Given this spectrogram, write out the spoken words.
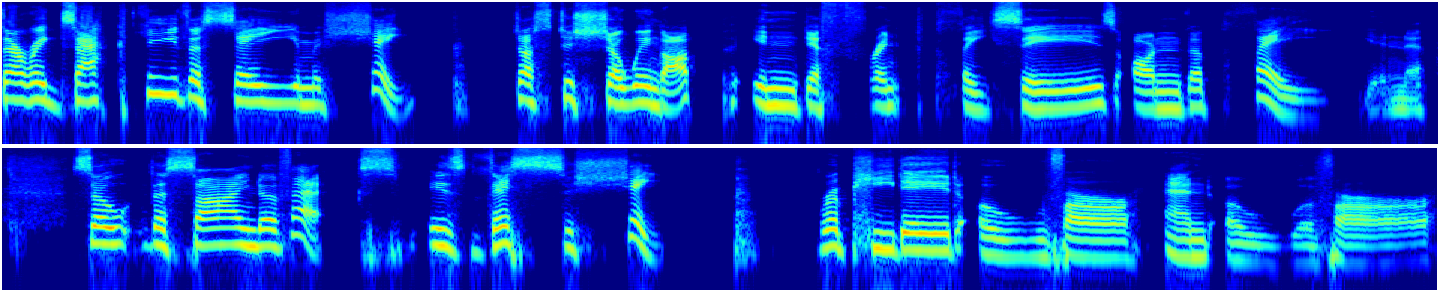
they're exactly the same shape, just showing up in different places on the plane. So the sine of x is this shape repeated over and over.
